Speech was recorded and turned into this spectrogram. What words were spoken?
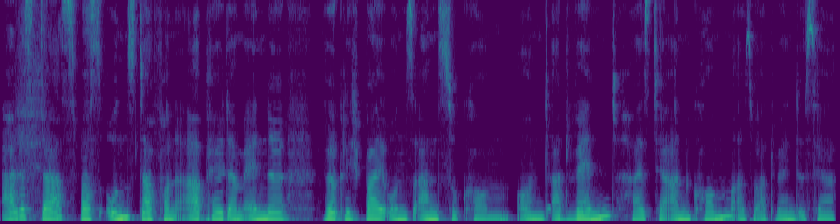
alles das, was uns davon abhält, am Ende wirklich bei uns anzukommen. Und Advent heißt ja ankommen, also Advent ist ja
